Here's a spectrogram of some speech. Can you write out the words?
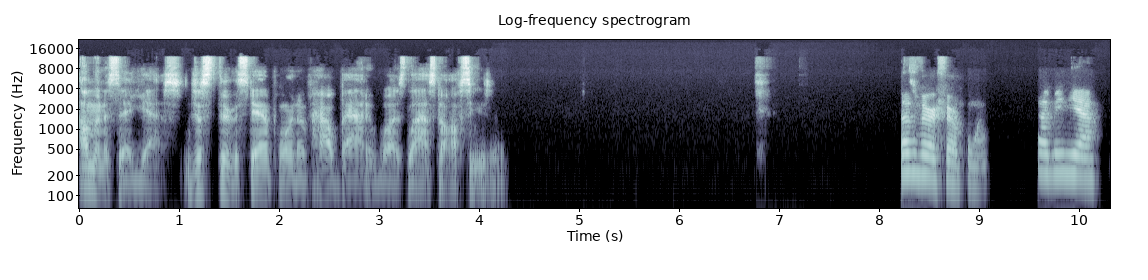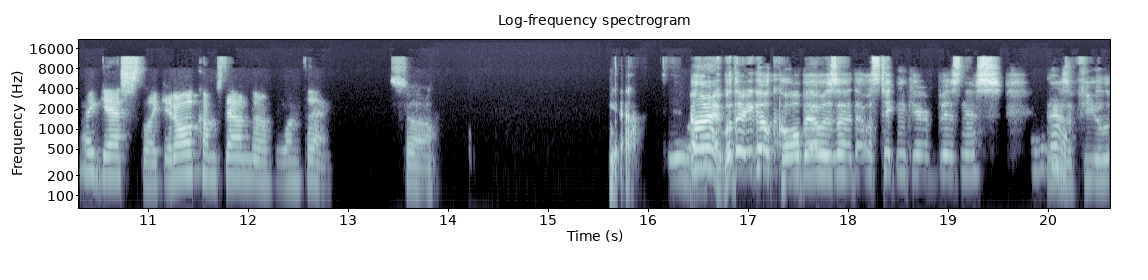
I'm going to say yes, just through the standpoint of how bad it was last offseason. That's a very fair point. I mean, yeah, I guess like it all comes down to one thing. So, yeah. All right. Well, there you go, Cole. That was uh, that was taking care of business. There's a few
